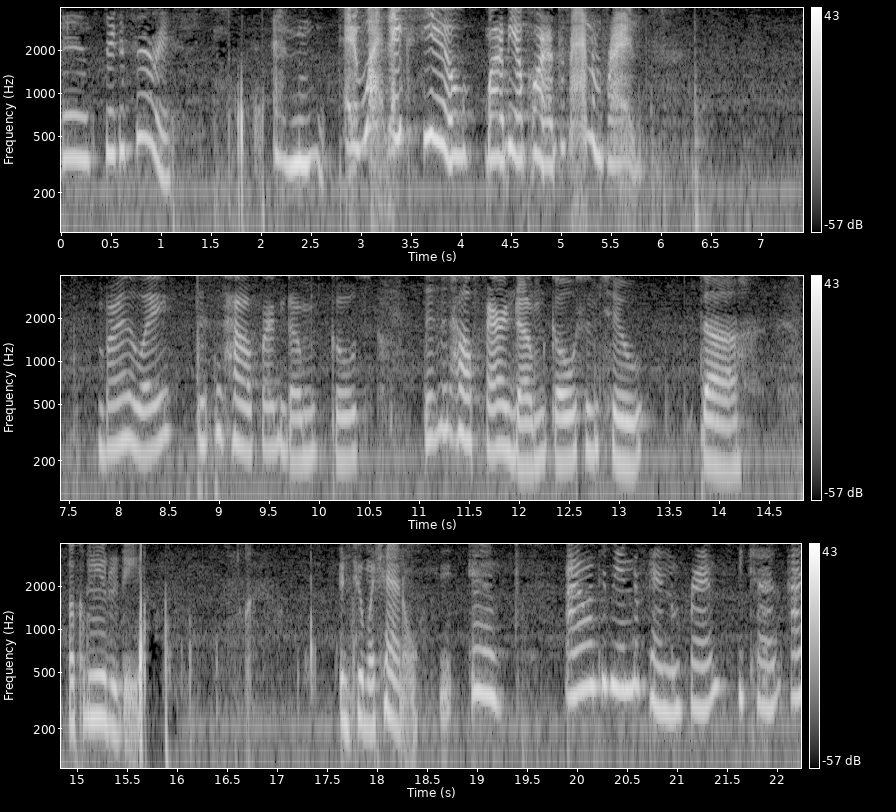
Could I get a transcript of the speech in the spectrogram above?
am Stegosaurus. And and what makes you want to be a part of the fandom friends? By the way, this is how fandom goes. This is how fandom goes into the the community into my channel. And I want to be in the fandom friends because I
